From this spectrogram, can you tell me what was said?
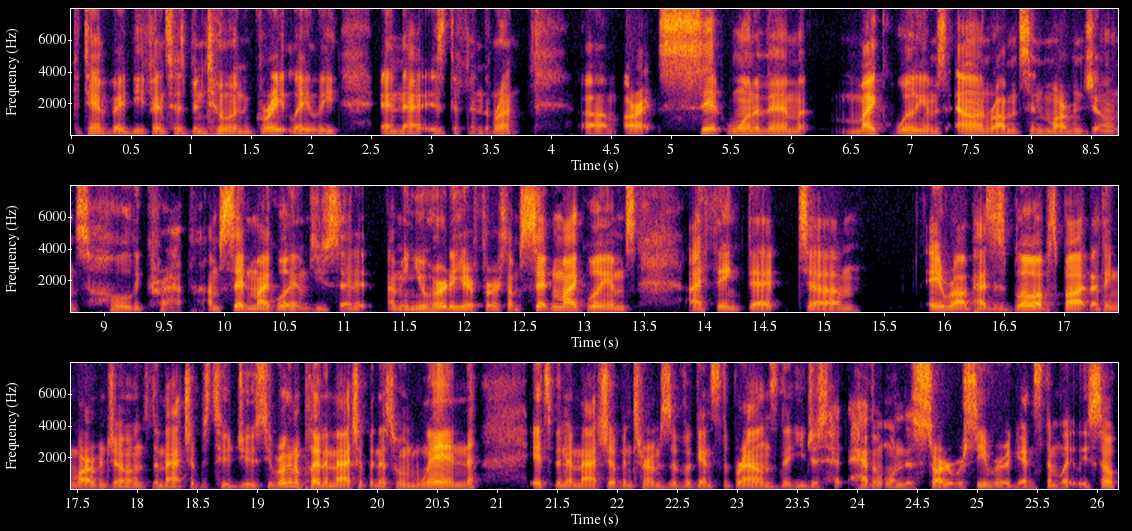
the Tampa Bay defense has been doing great lately, and that is defend the run. Um, all right, sit one of them. Mike Williams, Allen Robinson, Marvin Jones. Holy crap. I'm sitting Mike Williams. You said it. I mean, you heard it here first. I'm sitting Mike Williams. I think that um, a Rob has his blow up spot. I think Marvin Jones, the matchup is too juicy. We're going to play the matchup in this one when it's been a matchup in terms of against the Browns that you just haven't wanted to start a receiver against them lately. So,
